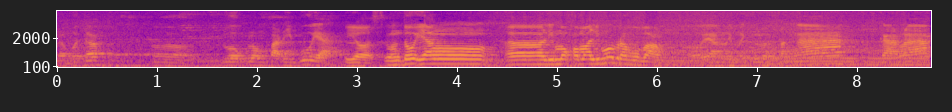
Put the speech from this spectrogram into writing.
berapa tuh Heeh. 24 ribu ya Iya, untuk yang eh, 5,5 berapa bang? oh yang 5 kilo setengah sekarang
